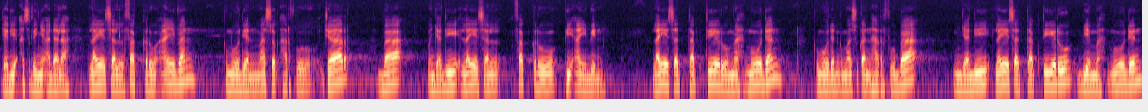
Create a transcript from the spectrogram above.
Jadi aslinya adalah laisal fakru aiban kemudian masuk harfu jar ba menjadi laisal fakru bi'aibin. Laisat taktiru mahmudan kemudian kemasukan harfu ba menjadi laisat taktiru bi mahmudin.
